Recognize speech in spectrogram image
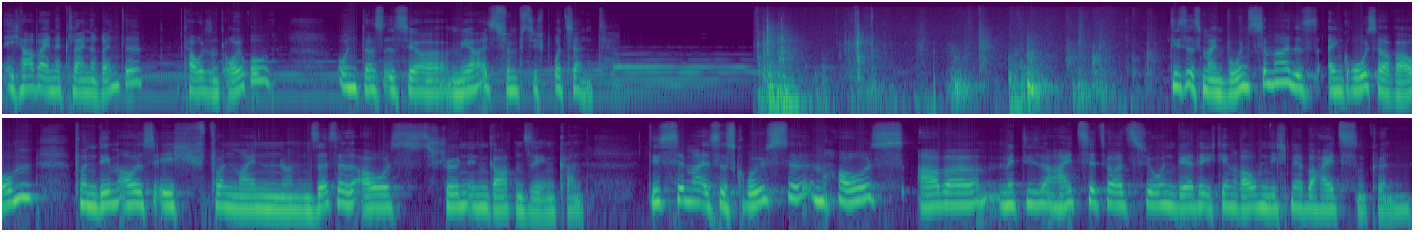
Ich habe eine kleine Rente, 1000 Euro, und das ist ja mehr als 50 Prozent. Dies ist mein Wohnzimmer. Das ist ein großer Raum, von dem aus ich von meinem Sessel aus schön in den Garten sehen kann. Dieses Zimmer ist das größte im Haus, aber mit dieser Heizsituation werde ich den Raum nicht mehr beheizen können.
